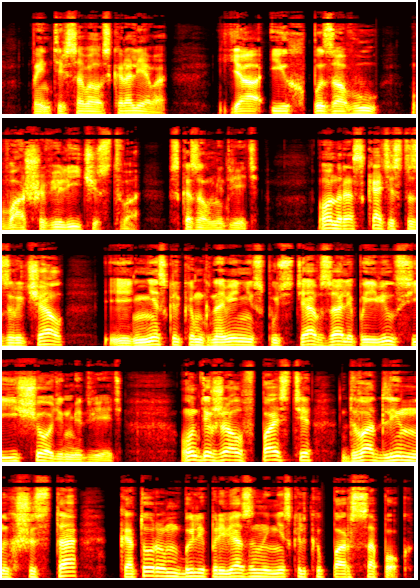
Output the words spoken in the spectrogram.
— поинтересовалась королева. «Я их позову, ваше величество!» сказал медведь. Он раскатисто зарычал, и несколько мгновений спустя в зале появился еще один медведь. Он держал в пасти два длинных шеста, к которым были привязаны несколько пар сапог.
